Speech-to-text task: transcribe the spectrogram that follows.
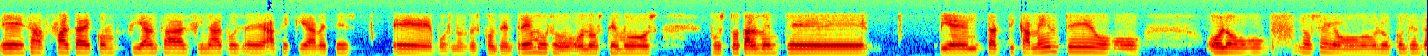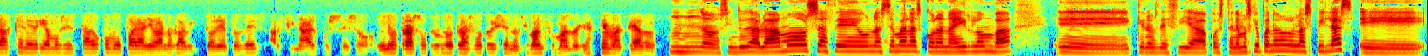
esa falta de confianza al final pues eh, hace que a veces eh, pues nos desconcentremos o, no estemos pues totalmente bien tácticamente o, o lo no sé o lo concentrados que deberíamos estar como para llevarnos la victoria. Entonces al final pues eso uno tras otro uno tras otro y se nos iban sumando ya demasiados. No sin duda. Hablábamos hace unas semanas con Ana Irlomba eh, que nos decía pues tenemos que ponernos las pilas eh,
